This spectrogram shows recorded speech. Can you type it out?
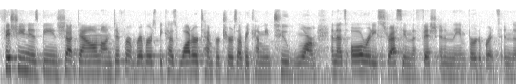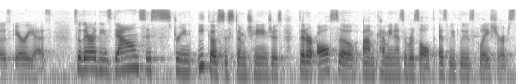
fishing is being shut down on different rivers because water temperatures are becoming too warm, and that's already stressing the fish and the invertebrates in those areas. So there are these downstream ecosystem changes that are also um, coming as a result as we lose glaciers.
